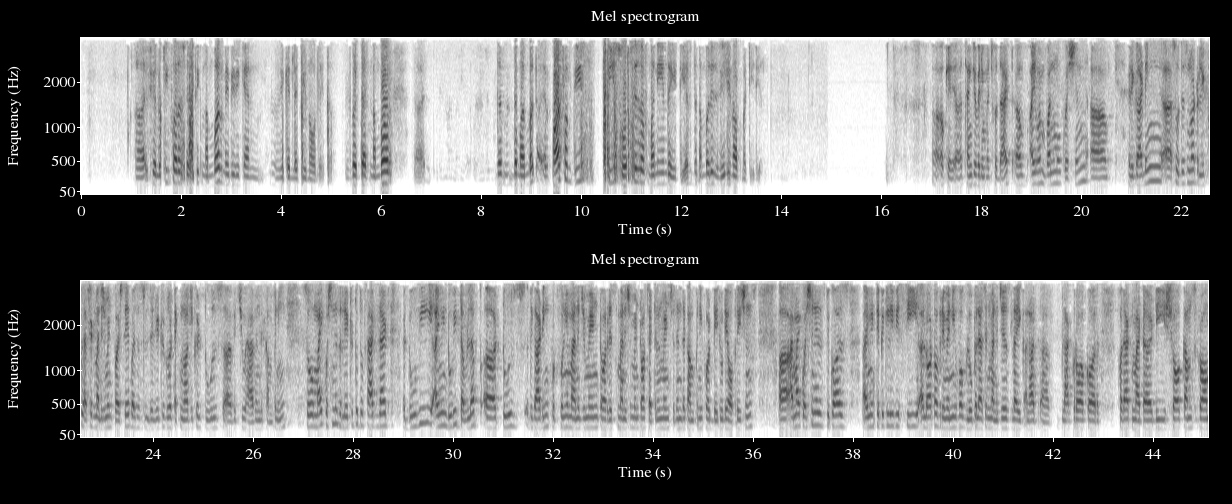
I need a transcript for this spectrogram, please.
Uh, if you're looking for a specific number, maybe we can we can let you know later. But that number, uh, the the number apart from these three sources of money in the ETF, the number is really not material. Uh, okay, uh, thank you very much for that. Uh, I have one more question uh, regarding, uh, so this is not related to asset management per se, but it's related to the technological tools uh, which you have in the company. So my question is related to the fact that do we, I mean, do we develop tools regarding portfolio management or risk management or settlements within the company for day-to-day -day operations? And my question is because, I mean, typically we see a lot of revenue for global asset managers like BlackRock or for that matter, the Shaw comes from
